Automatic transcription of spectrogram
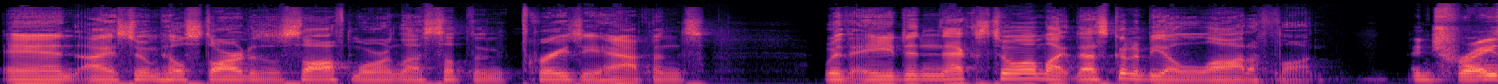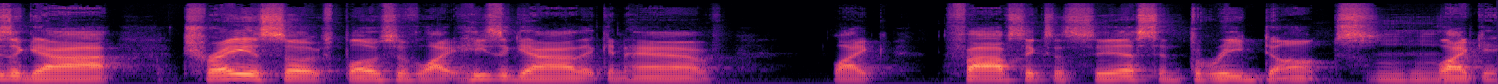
and I assume he'll start as a sophomore unless something crazy happens with Aden next to him. Like that's going to be a lot of fun. And Tre's a guy. Tre is so explosive. Like he's a guy that can have like five, six assists and three dunks, Mhm. like in,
